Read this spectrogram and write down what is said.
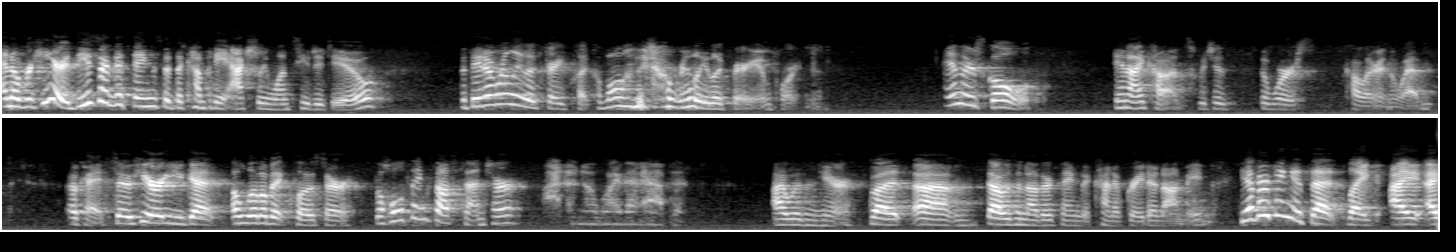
And over here, these are the things that the company actually wants you to do, but they don't really look very clickable, and they don't really look very important. And there's gold in icons, which is the worst color in the web. Okay, so here you get a little bit closer. The whole thing's off center. I don't know why that happened. I wasn't here, but um, that was another thing that kind of grated on me. The other thing is that like I, I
